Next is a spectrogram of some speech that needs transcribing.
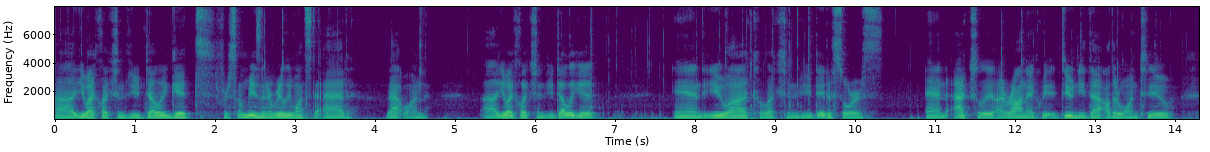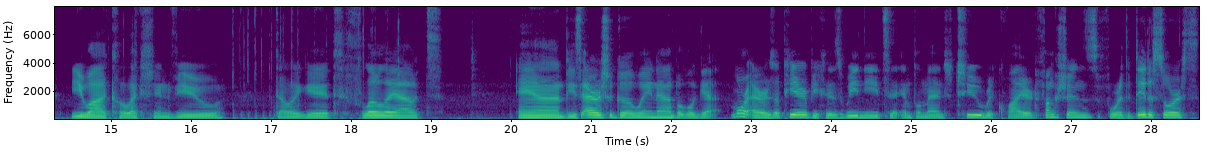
uh, UI collection view delegate. For some reason, it really wants to add that one. Uh, UI collection view delegate and UI collection view data source. And actually, ironic, we do need that other one too. UI collection view delegate flow layout. And these errors should go away now, but we'll get more errors up here because we need to implement two required functions for the data source.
